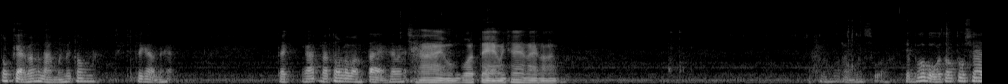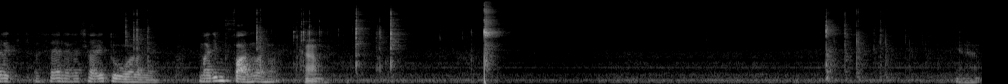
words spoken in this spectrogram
ต้องแกะบ้างหลังมันไม่ต้องนะจะแกะไหมฮะแต่งัดมาต้องระวังแตกใช่ไหมใช่ผมกลัวแต่ไม่ใช่อะไรหรอกครับระวังหลังมันสวยเห็นพ่อบอกว่าต้องต้องใช้อะไรใช้อะไรนะใช้ตัวอะไรเนี่ยมาจิ้มฟันก่อนครับครับ นี่นะครับ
